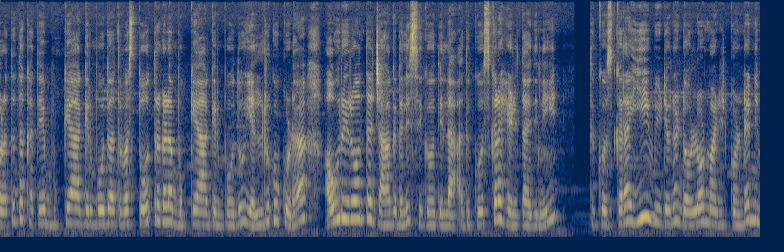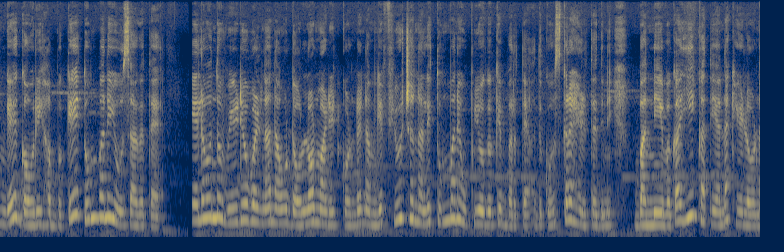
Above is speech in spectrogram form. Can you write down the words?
ವ್ರತದ ಕತೆ ಬುಕ್ಕೆ ಆಗಿರ್ಬೋದು ಅಥವಾ ಸ್ತೋತ್ರಗಳ ಬುಕ್ಕೆ ಆಗಿರ್ಬೋದು, ಎಲ್ರಿಗೂ ಕೂಡ ಅವರಿರೋಂಥ ಜಾಗದಲ್ಲಿ ಸಿಗೋದಿಲ್ಲ. ಅದಕ್ಕೋಸ್ಕರ ಹೇಳ್ತಾ ಇದ್ದೀನಿ. ಅದಕ್ಕೋಸ್ಕರ ಈ ವಿಡಿಯೋನ ಡೌನ್ಲೋಡ್ ಮಾಡಿಟ್ಕೊಂಡ್ರೆ ನಿಮಗೆ ಗೌರಿ ಹಬ್ಬಕ್ಕೆ ತುಂಬಾ ಯೂಸ್ ಆಗುತ್ತೆ. ಕೆಲವೊಂದು ವಿಡಿಯೋಗಳನ್ನ ನಾವು ಡೌನ್ಲೋಡ್ ಮಾಡಿಟ್ಕೊಂಡ್ರೆ ನಮಗೆ ಫ್ಯೂಚರ್ನಲ್ಲಿ ತುಂಬಾ ಉಪಯೋಗಕ್ಕೆ ಬರುತ್ತೆ. ಅದಕ್ಕೋಸ್ಕರ ಹೇಳ್ತಾ ಇದ್ದೀನಿ. ಬನ್ನಿ ಇವಾಗ ಈ ಕಥೆಯನ್ನು ಕೇಳೋಣ.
